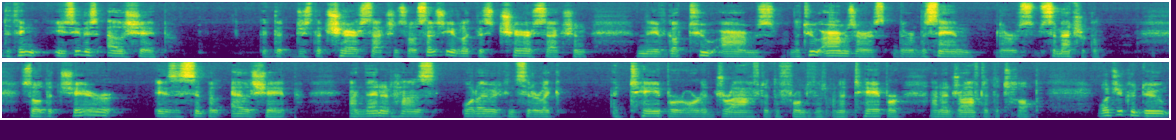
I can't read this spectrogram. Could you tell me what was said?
the thing, you see this L shape? the, just the chair section. So essentially you have like this chair section and then you've got two arms. The two arms are they're the same, they're symmetrical. So the chair is a simple L shape and then it has what I would consider like a taper or a draft at the front of it and a taper and a draft at the top. What you could do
